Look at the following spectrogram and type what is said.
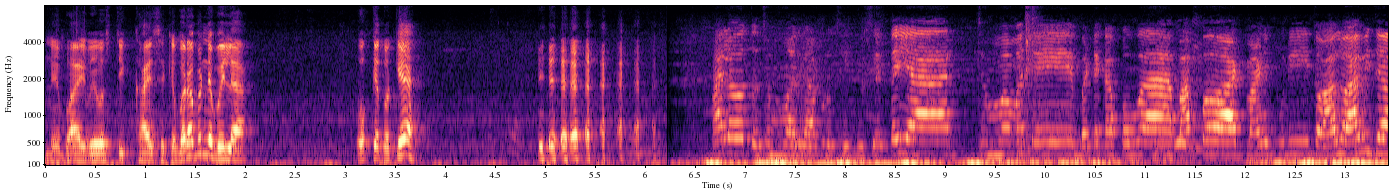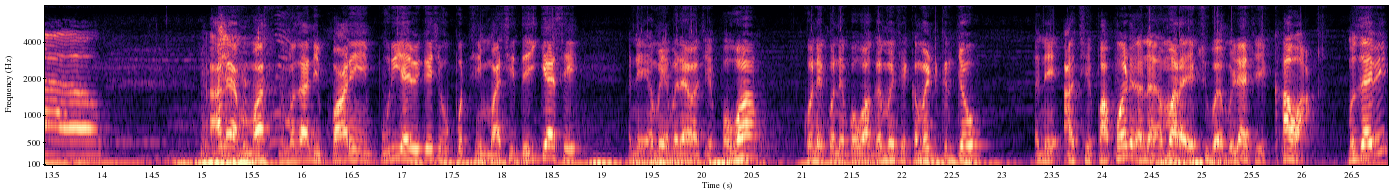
ને ભાઈ વ્યવસ્થિત ખાઈ શકે. બરાબર ને ભઈલા? ઓકે તો કે? હાલો તો જમવાનું આપણું થઈ ગયું છે તૈયાર. જમવા માટે બટેકા પૌવા પાપડ પાણીપુરી તો હાલો આવી જાઓ. આલે મસ્ત મજાની પાણી પૂરી આવી ગઈ છે ઉપરથી માછી દઈ ગયા છે. અને અમે બનાવ્યા છે પૌવા. કોને કોને પૌવા ગમે છે કમેન્ટ કરજો. અને આ છે પાપડ અને અમારા એકશુભાઈ મળ્યા છે ખાવા. મજા આવી?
